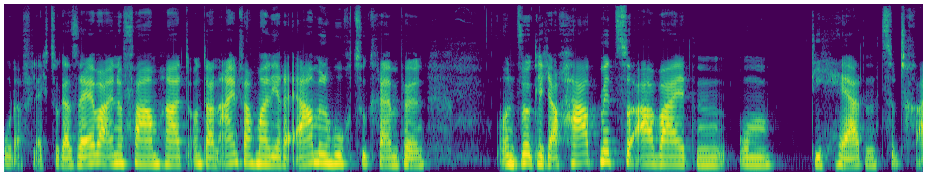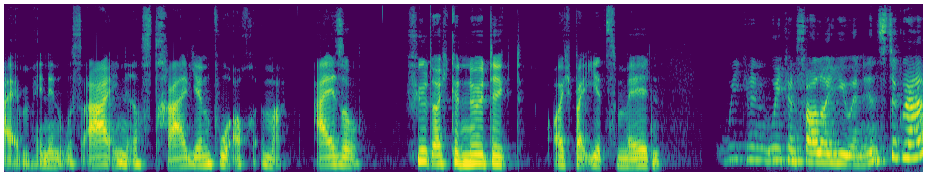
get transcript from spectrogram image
oder vielleicht sogar selber eine Farm hat und dann einfach mal ihre Ärmel hochzukrempeln und wirklich auch hart mitzuarbeiten, um die Herden zu treiben. In den USA, in Australien, wo auch immer. Also, fühlt euch genötigt, euch bei ihr zu melden. We can we can follow you on Instagram.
